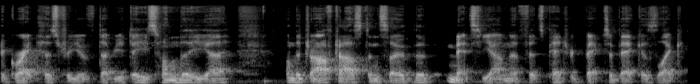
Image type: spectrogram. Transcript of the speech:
a, great history of WDs on the uh, on the draft cast, and so the Matsuyama Fitzpatrick back to back is like.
